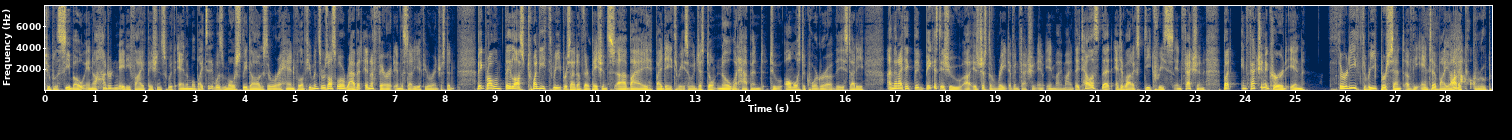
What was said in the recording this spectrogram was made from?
to placebo in 185 patients with animal bites. It was mostly dogs. There were a handful of humans. There was also a rabbit and a ferret in the study, if you were interested. Big problem. They lost 23% of their patients uh, by by day three. So we just don't know what happened to almost a quarter of the study. And then I think the biggest issue uh, is just the rate of infection in, in my mind. They tell us that antibiotics decrease infection, but infection occurred in 33% of the antibiotic wow. group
